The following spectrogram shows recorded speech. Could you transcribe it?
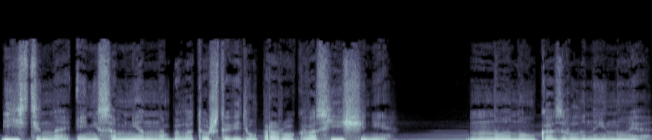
Истинно и несомненно было то, что видел пророк в восхищении, но оно указывало на иное,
